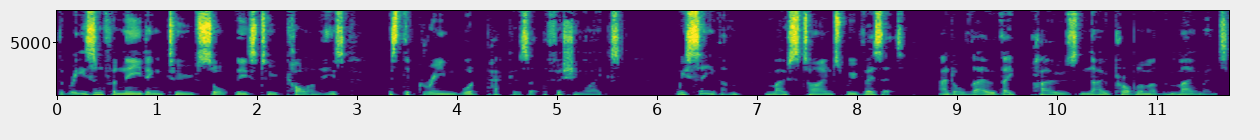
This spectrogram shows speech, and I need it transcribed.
The reason for needing to sort these two colonies is the green woodpeckers at the fishing lakes. We see them most times we visit, and although they pose no problem at the moment,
